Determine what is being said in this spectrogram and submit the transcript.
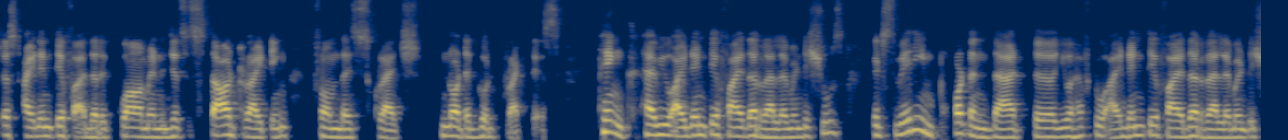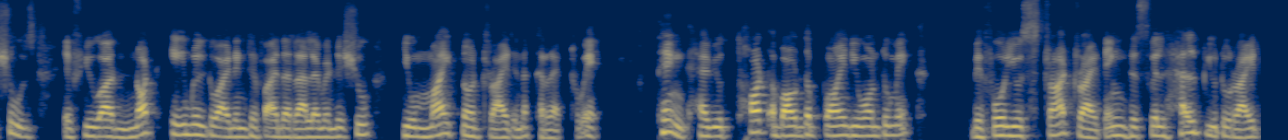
just identify the requirement and just start writing from the scratch. Not a good practice. Think have you identified the relevant issues it's very important that uh, you have to identify the relevant issues. If you are not able to identify the relevant issue you might not write in a correct way. Think have you thought about the point you want to make? Before you start writing this will help you to write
